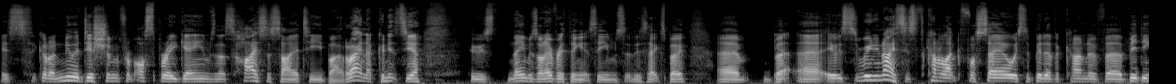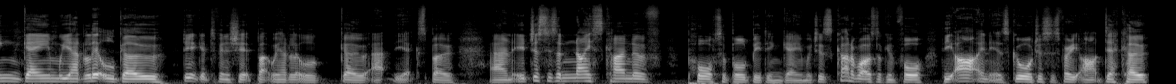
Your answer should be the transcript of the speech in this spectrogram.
It's got a new edition from Osprey Games, and that's High Society by Rainer Knizia, whose name is on everything, it seems, at this expo. Um, but uh, it was really nice. It's kind of like for sale. It's a bit of a kind of uh, bidding game. We had a little go, didn't get to finish it, but we had a little go at the expo. And it just is a nice kind of portable bidding game, which is kind of what I was looking for. The art in it is gorgeous. It's very Art Deco,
